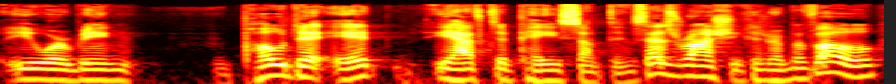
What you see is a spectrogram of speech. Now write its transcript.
you were being poda it, you have to pay something. Says Rashi, because Rashi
